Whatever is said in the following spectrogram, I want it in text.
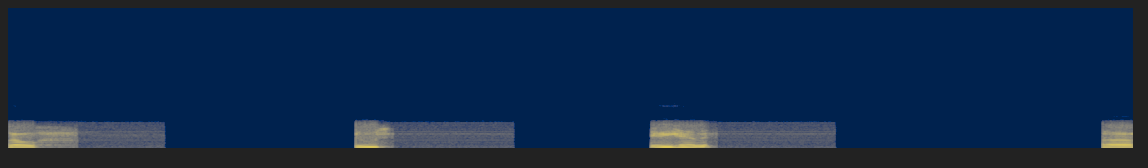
So, news. There you have it. Uh,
